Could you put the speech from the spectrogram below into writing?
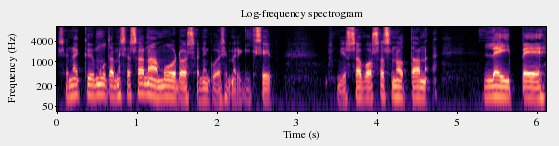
Se näkyy muutamissa sanamuodoissa, niin kuin esimerkiksi jos Savossa sanotaan leipee,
